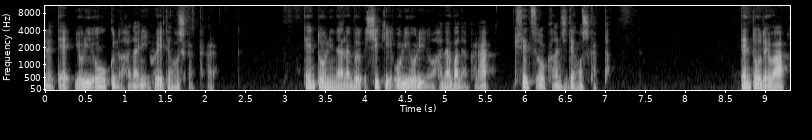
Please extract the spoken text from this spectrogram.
れてより多くの花に触れて欲しかったから。店頭に並ぶ四季折々の花々から季節を感じて欲しかった。店頭では、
